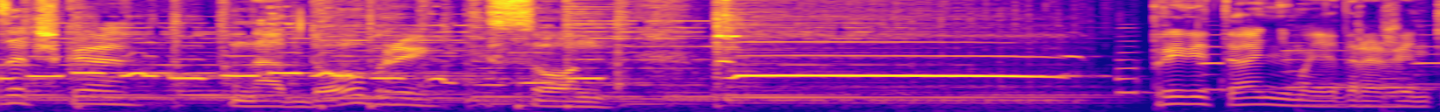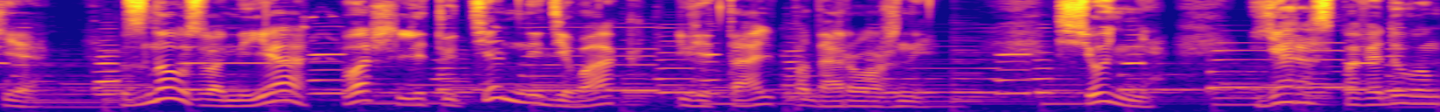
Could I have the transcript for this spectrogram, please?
казачка на добры сон. Прывітанне мае даражэнькія. Зноў з вамі я, ваш летуценны дзівак Віталь падарожны. Сёння я распавяду вам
